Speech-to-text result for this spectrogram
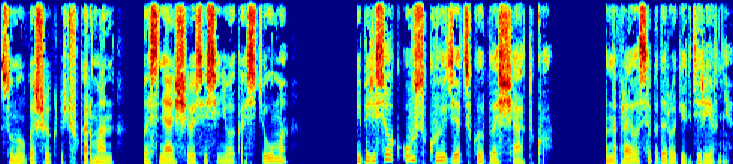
сунул большой ключ в карман лоснящегося синего костюма и пересек узкую детскую площадку — он направился по дороге к деревне.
